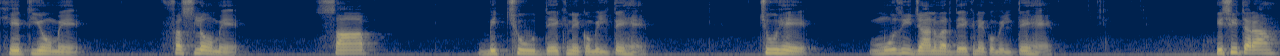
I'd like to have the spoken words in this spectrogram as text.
खेतियों में, फ़सलों में, सांप बिच्छू देखने को मिलते हैं। चूहे, मूजी जानवर देखने को मिलते हैं। इसी तरह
